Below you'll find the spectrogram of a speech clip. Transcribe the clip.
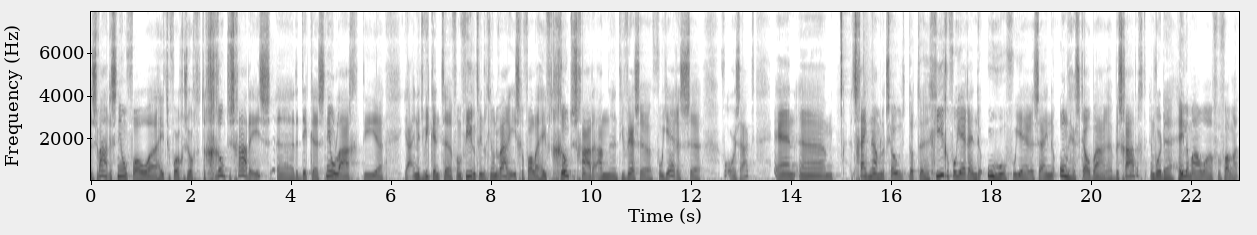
Zware sneeuwval heeft ervoor gezorgd dat er grote schade is. De dikke sneeuwlaag die ja, in het weekend van 24 januari is gevallen... heeft grote schade aan diverse foyeres veroorzaakt. En ehm, het schijnt namelijk zo dat de gierenfoyer en de oehoe zijn onherstelbaar beschadigd... en worden helemaal vervangen...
